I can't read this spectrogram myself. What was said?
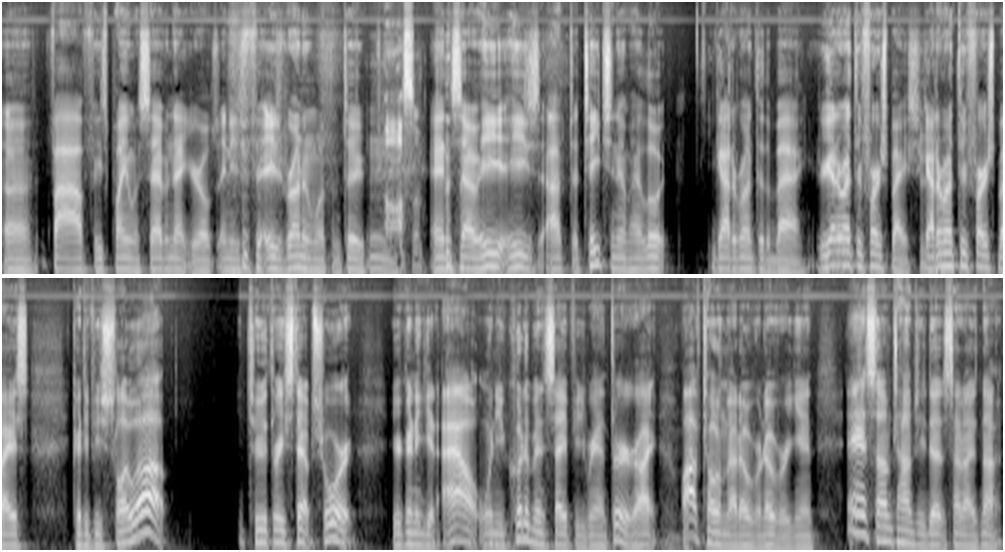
uh, five. He's playing with seven, eight year olds, and he's he's running with them too. Mm. Awesome. And so he he's after teaching him, hey, look, you got to run through the bag. You got to run through first base. You got to mm-hmm. run through first base because if you slow up two or three steps short, you're going to get out when you could have been safe if you ran through, right? Mm-hmm. Well, I've told him that over and over again, and sometimes he does, sometimes not.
